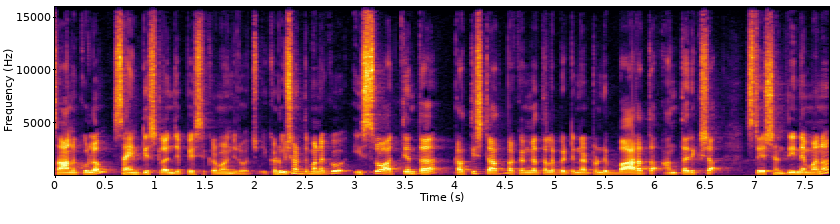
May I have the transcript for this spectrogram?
సానుకూలం సైంటిస్టులు అని చెప్పేసి ఇక్కడ మనం చూడవచ్చు. ఇక్కడ చూసినట్టు మనకు ఇస్రో అత్యంత ప్రతిష్టాత్మకంగా తలపెట్టినటువంటి భారత అంతరిక్ష స్టేషన్. దీన్నే మనం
